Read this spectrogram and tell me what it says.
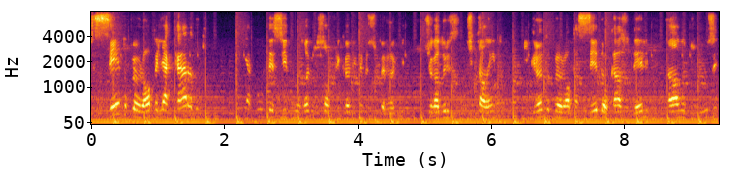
cedo para a Europa. Ele é a cara do que tinha acontecido no rugby sul-africano em termos de super rugby. Jogadores de talento migrando para a Europa cedo, é o caso dele, tá lá no Toulouse.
